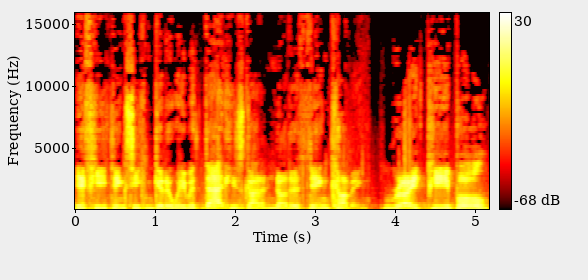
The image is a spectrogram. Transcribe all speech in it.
If he thinks he can get away with that, he's got another thing coming. Right, people?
